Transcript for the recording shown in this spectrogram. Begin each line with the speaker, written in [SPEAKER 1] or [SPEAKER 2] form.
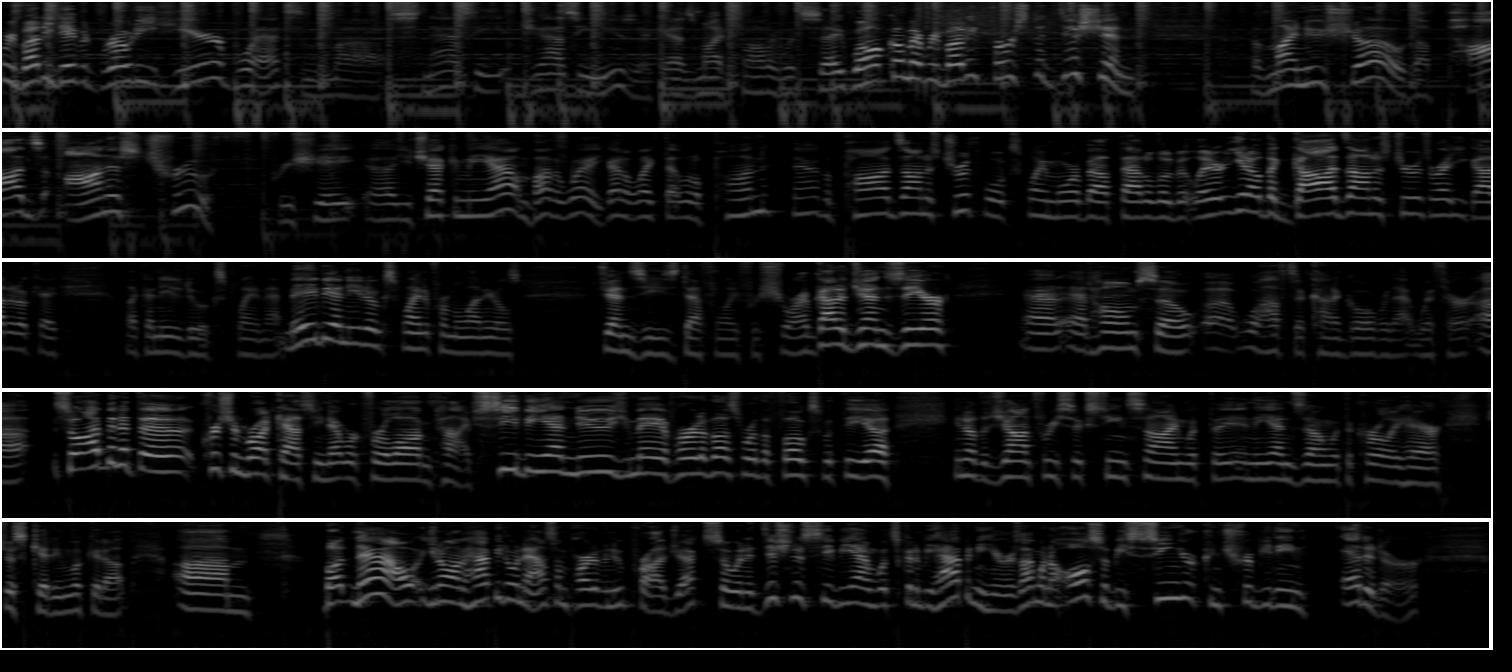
[SPEAKER 1] Everybody, David Brody here. Boy, that's some uh, snazzy, jazzy music, as my father would say. Welcome everybody, first edition of my new show, The Pod's Honest Truth. Appreciate uh, you checking me out. And by the way, you got to like that little pun there, The Pod's Honest Truth. We'll explain more about that a little bit later. You know, the God's Honest Truth, right? You got it? Okay. Like I needed to explain that. Maybe I need to explain it for millennials. Gen Z's definitely for sure. I've got a Gen Zer at, at home, so uh, we'll have to kind of go over that with her. Uh, so I've been at the Christian Broadcasting Network for a long time. CBN News, you may have heard of us. We're the folks with the, uh, you know, the John three sixteen sign with the in the end zone with the curly hair. Just kidding. Look it up. Um, but now, you know, I'm happy to announce I'm part of a new project. So, in addition to CBN, what's going to be happening here is I'm going to also be senior contributing editor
